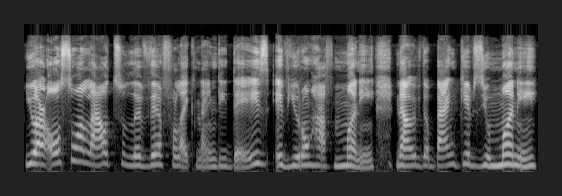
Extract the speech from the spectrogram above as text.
You are also allowed to live there for like 90 days if you don't have money. Now, if the bank gives you money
